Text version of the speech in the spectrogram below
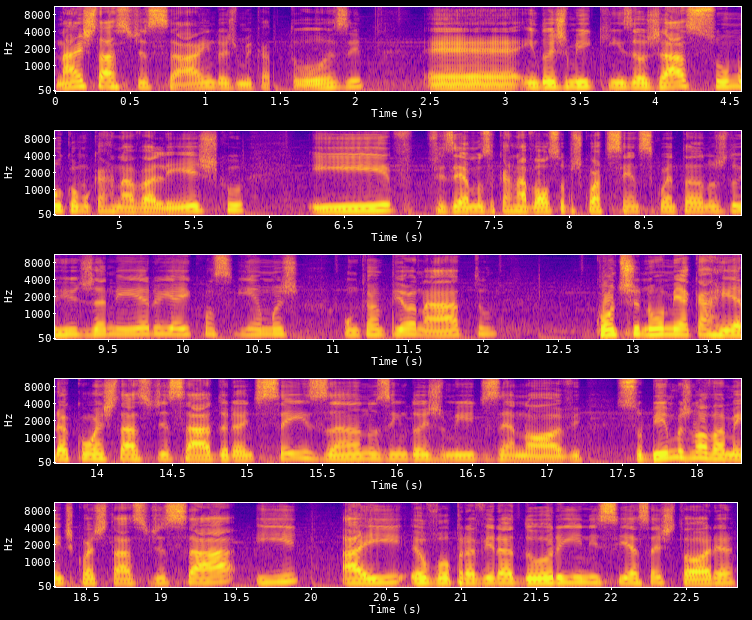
na Estácio de Sá em 2014. É, em 2015 eu já assumo como carnavalesco e fizemos o carnaval sobre os 450 anos do Rio de Janeiro e aí conseguimos um campeonato. Continuo minha carreira com a Estácio de Sá durante seis anos. Em 2019 subimos novamente com a Estácio de Sá e Aí eu vou para Viradouro e inicio essa história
